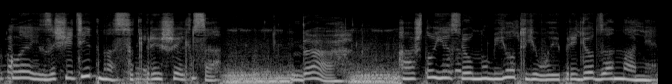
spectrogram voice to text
Доктор Клей защитит нас от пришельца? Да, А что, если он убьет его и придет за нами?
